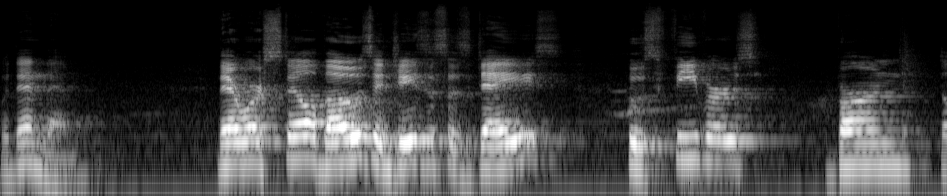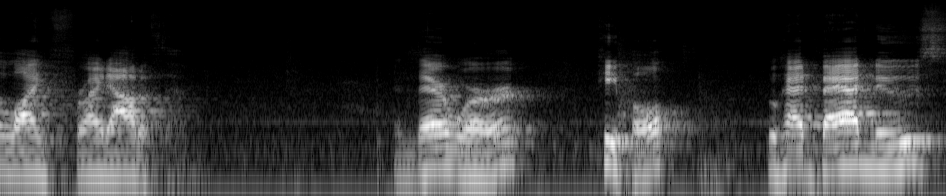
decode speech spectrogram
within them. There were still those in Jesus' days whose fevers burned the life right out of them. And there were people who had bad news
